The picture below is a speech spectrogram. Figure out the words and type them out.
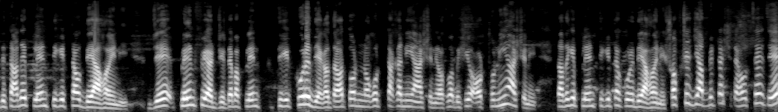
যে তাদের প্লেন টিকিটটাও দেয়া হয়নি। যে প্লেন ফেয়ার যেটা বা প্লেন টিকিট করে দেওয়া কারণ তারা তো আর নগদ টাকা নিয়ে আসেনি, অথবা বেশি অর্থ নিয়ে আসেনি, তাদেরকে প্লেন টিকিটটা করে দেওয়া হয়নি। সবশেষ যে আপডেটটা সেটা হচ্ছে যে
